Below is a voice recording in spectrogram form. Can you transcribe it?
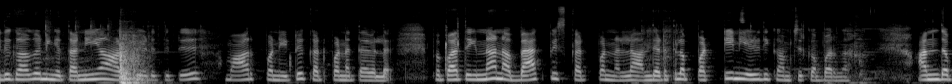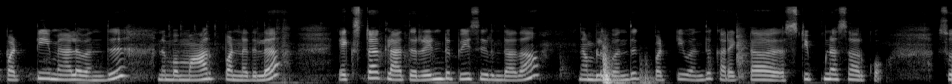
இதுக்காக நீங்கள் தனியாக அளவு எடுத்துகிட்டு மார்க் பண்ணிவிட்டு கட் பண்ண தேவையில்ல. இப்போ பார்த்தீங்கன்னா நான் பேக் பீஸ் கட் பண்ணல. அந்த இடத்துல பட்டின்னு எழுதி காமிச்சிருக்கேன் பாருங்கள் அந்த பட்டி மேலே வந்து நம்ம மார்க் பண்ணதில் எக்ஸ்ட்ரா கிளாத்து ரெண்டு பீஸ் இருந்தால் தான் நம்மளுக்கு வந்து பட்டி வந்து கரெக்டாக ஸ்டிப்னஸ்ஸாக இருக்கும். ஸோ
